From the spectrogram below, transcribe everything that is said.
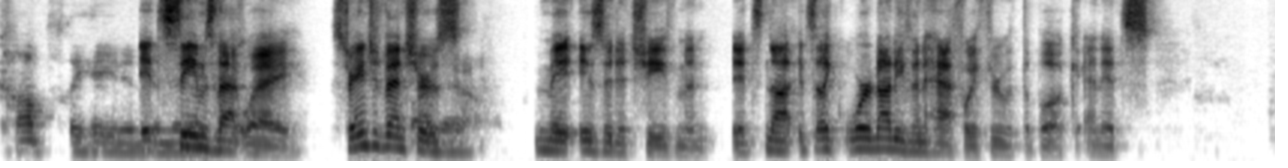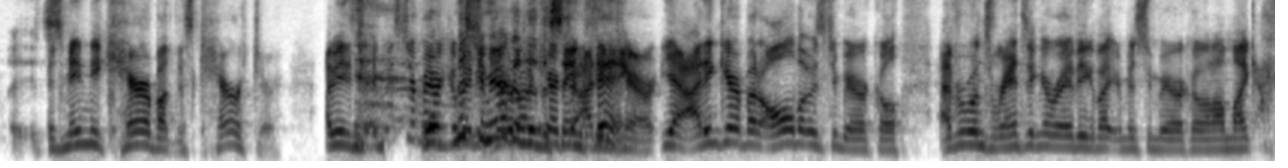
complicated it than seems that way. Strange Adventures Yeah. ma- is an achievement. It's not. It's like we're not even halfway through with the book, and it's. It's, It's made me care about this character. I mean, Mr. Miracle. made Mr. Miracle did the character same I didn't thing. care. Yeah, I didn't care about all about Mr. Miracle. Everyone's ranting and raving about your Mr. Miracle, and I'm like, "Ah,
